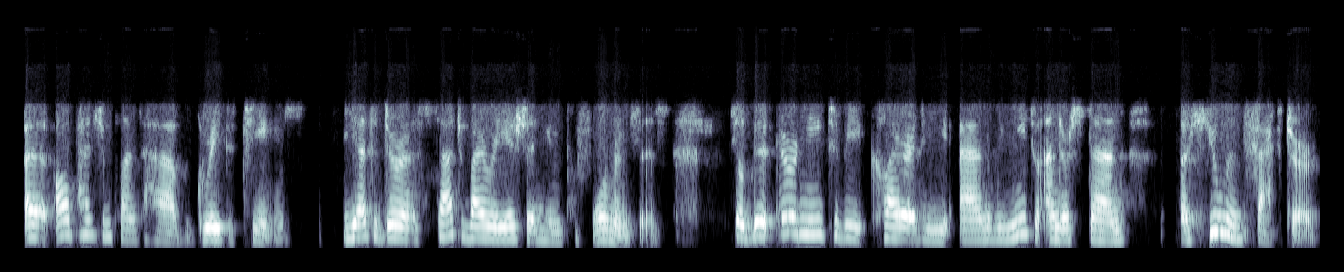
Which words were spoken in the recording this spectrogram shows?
uh, all pension plans have great teams, yet there are such variation in performances. So there, need to be clarity, and we need to understand the human factor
